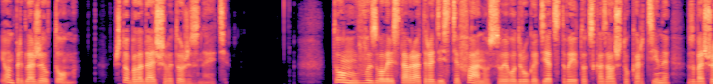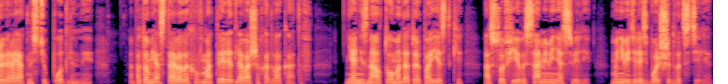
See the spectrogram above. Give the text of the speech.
и он предложил Тома. Что было дальше, вы тоже знаете. Том вызвал реставратора Ди Стефану, своего друга детства, и тот сказал, что картины с большой вероятностью подлинные. А потом я оставил их в мотеле для ваших адвокатов. Я не знал Тома до той поездки, а с вы сами меня свели. Мы не виделись больше двадцати лет.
